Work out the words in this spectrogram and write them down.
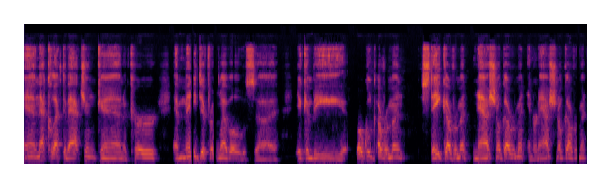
and that collective action can occur at many different levels. Uh, it can be local government, state government, national government, international government.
